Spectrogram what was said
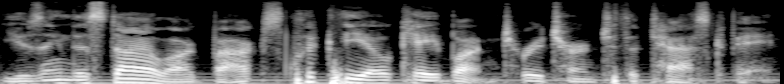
using this dialog box, click the OK button to return to the task pane.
